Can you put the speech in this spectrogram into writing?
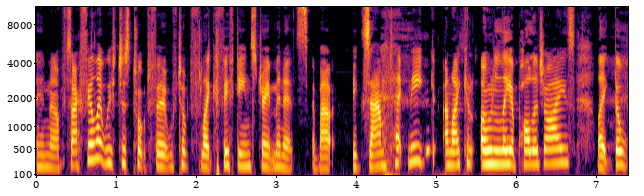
enough. So I feel like we've just talked for we've talked for like fifteen straight minutes about exam technique, and I can only apologise. Like the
